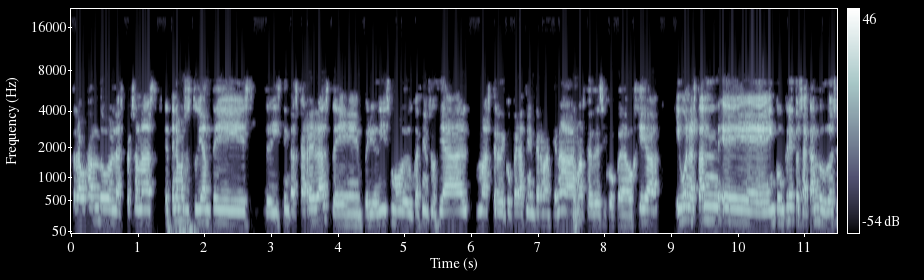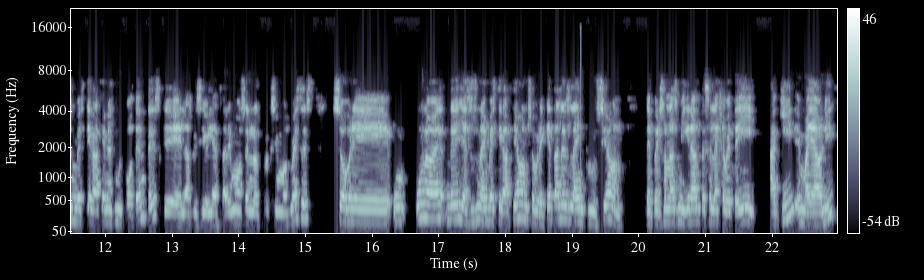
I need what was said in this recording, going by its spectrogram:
trabajando las personas que tenemos estudiantes de distintas carreras, de periodismo, de educación social, máster de cooperación internacional, máster de psicopedagogía, y bueno, están eh, en concreto sacando dos investigaciones muy potentes que las visibilizaremos en los próximos meses. Sobre una de ellas es una investigación sobre qué tal es la inclusión de personas migrantes LGBTI aquí en Valladolid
